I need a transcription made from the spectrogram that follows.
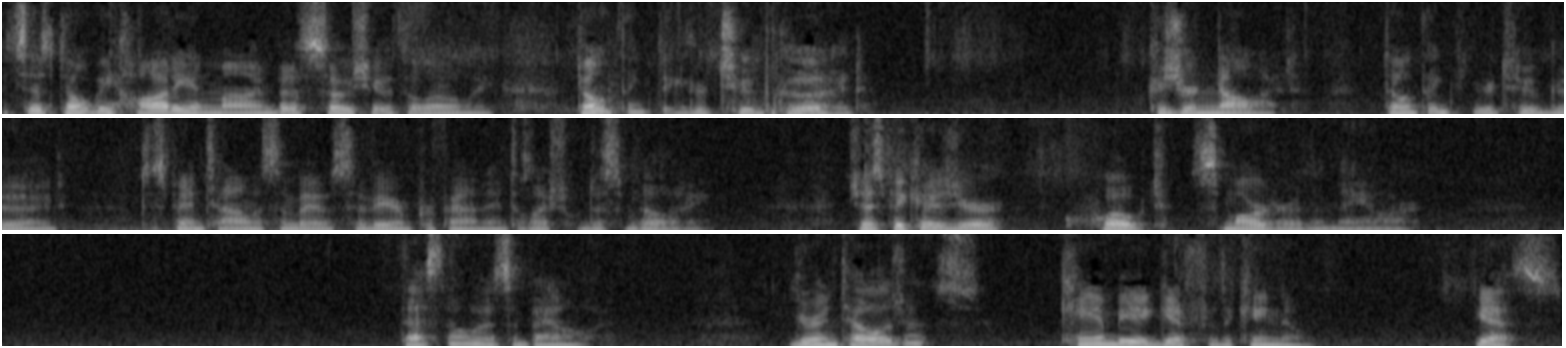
It says don't be haughty in mind, but associate with the lowly. Don't think that you're too good, because you're not. Don't think that you're too good to spend time with somebody with severe and profound intellectual disability just because you're, quote, smarter than they are. That's not what it's about. Your intelligence can be a gift for the kingdom. Yes.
